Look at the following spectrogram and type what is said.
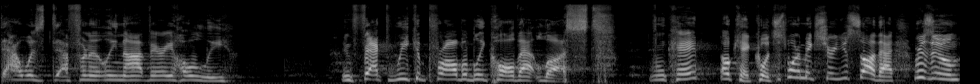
that was definitely not very holy. In fact, we could probably call that lust. Okay? Okay, cool. Just want to make sure you saw that. Resume.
